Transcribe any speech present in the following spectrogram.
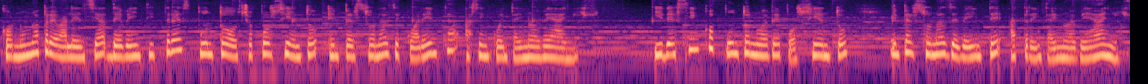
con una prevalencia de 23.8% en personas de 40 a 59 años y de 5.9% en personas de 20 a 39 años.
